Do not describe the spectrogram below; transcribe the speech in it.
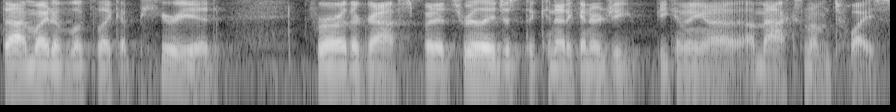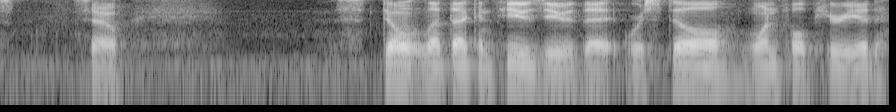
that might have looked like a period for our other graphs, but it's really just the kinetic energy becoming a, a maximum twice. So don't let that confuse you that we're still one full period,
